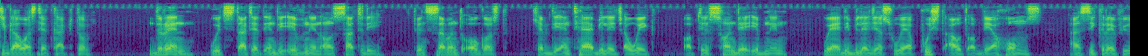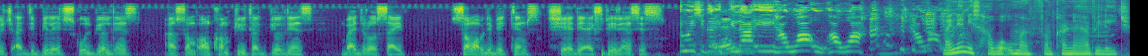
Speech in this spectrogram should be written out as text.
Jigawa state capital. The rain, which started in the evening on Saturday, 27th August, kept the entire village awake up till Sunday evening, where the villagers were pushed out of their homes and seek refuge at the village school buildings and some uncomputed buildings by the roadside. Some of the victims share their experiences. My name is Hawa Umar from Karnaya village.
